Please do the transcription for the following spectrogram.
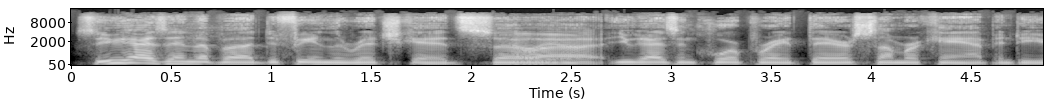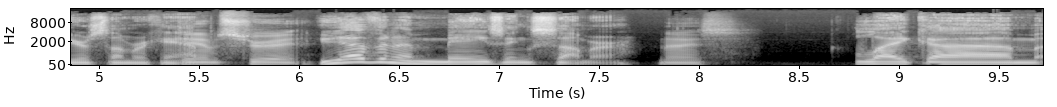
So you guys end up uh, defeating the rich kids. So yeah. uh, you guys incorporate their summer camp into your summer camp. Damn straight. You have an amazing summer. Nice. Like um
